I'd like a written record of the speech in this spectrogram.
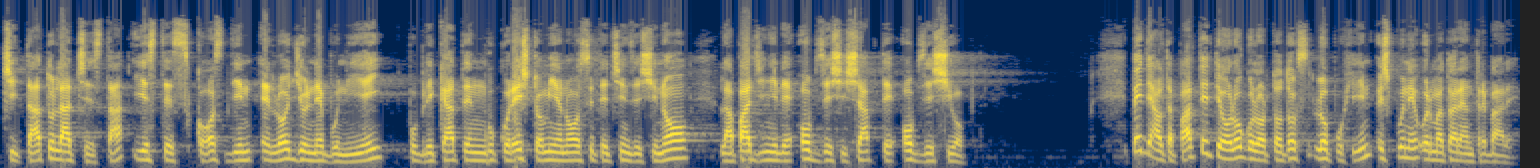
Citatul acesta este scos din Elogiul Nebuniei, publicat în București 1959, la paginile 87-88. Pe de altă parte, teologul ortodox Lopuhin își pune următoarea întrebare.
